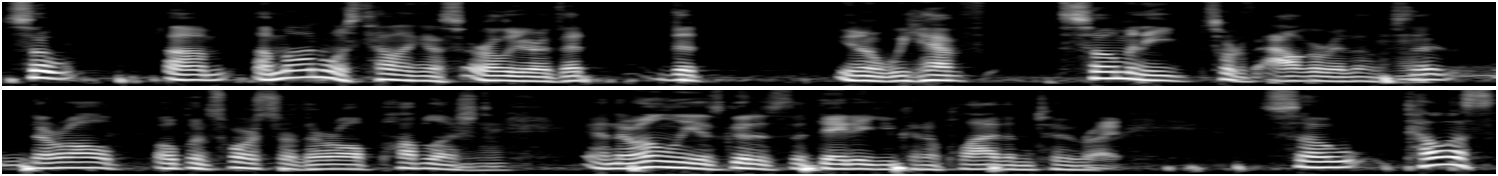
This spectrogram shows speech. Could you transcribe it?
so um, Aman was telling us earlier that that you know we have so many sort of algorithms. Mm-hmm. They're, they're all open source or they're all published, and they're only as good as the data you can apply them to. Right. So tell us,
